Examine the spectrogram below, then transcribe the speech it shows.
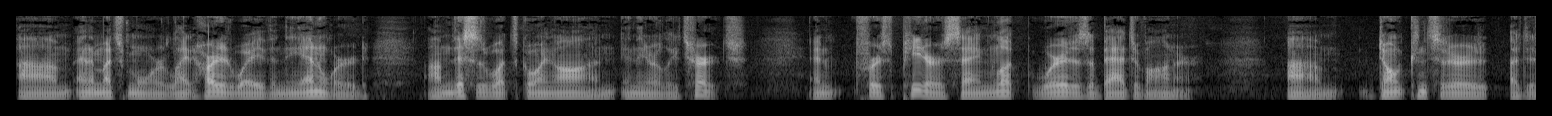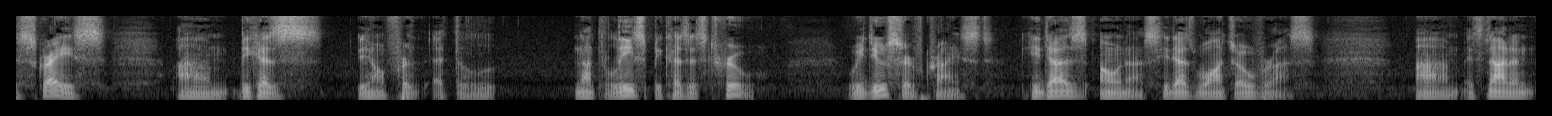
um, in a much more lighthearted way than the N word. Um, this is what's going on in the early church, and First Peter is saying, look, word is a badge of honor. Um, don't consider it a disgrace, um, because you know, for at the not the least, because it's true. We do serve Christ he does own us. He does watch over us. Um, it's not an,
